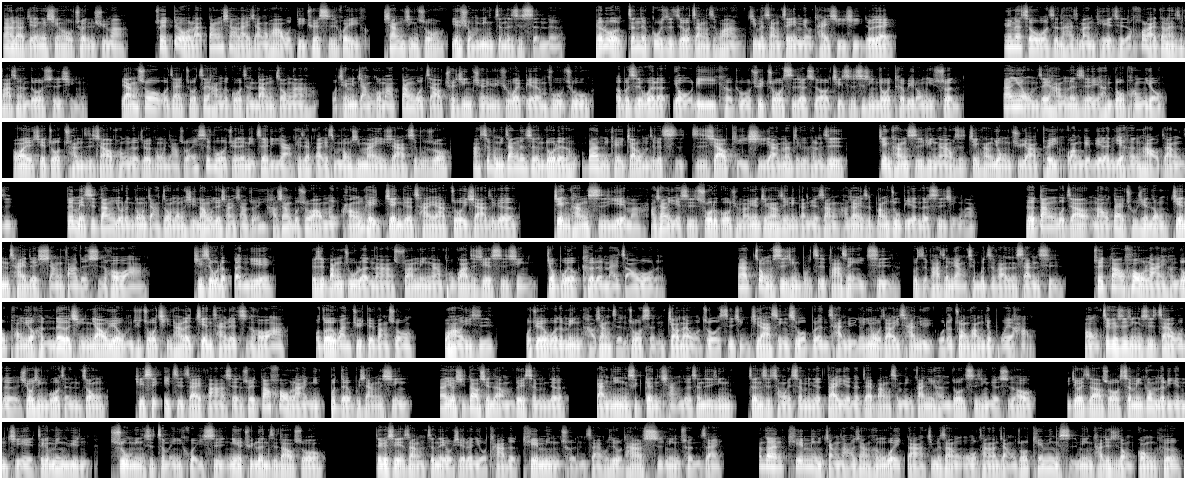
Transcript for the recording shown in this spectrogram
大家了解那个先后顺序吗？所以对我来当下来讲的话，我的确是会相信说，也许我命真的是神的。可如果真的故事只有这样子的话，基本上这也没有太稀奇，对不对？因为那时候我真的还是蛮贴切的。后来当然是发生很多事情。比方说，我在做这行的过程当中啊，我前面讲过嘛，当我只要全心全意去为别人付出，而不是为了有利益可图去做事的时候，其实事情都会特别容易顺。那因为我们这一行认识的也很多朋友，包括有些做传直销朋友，就会跟我讲说：“哎，师傅，我觉得你这里呀，可以再摆个什么东西卖一下。”师傅说：“啊，师傅，你这样认识很多人，不然你可以加入我们这个直直销体系啊。那这个可能是健康食品啊，或是健康用具啊，推广给别人也很好，这样子。”所以每次当有人跟我讲这种东西，然后我就想想说，哎，好像不错啊，我们好像可以兼个差呀，做一下这个健康事业嘛，好像也是说得过去嘛。因为健康事业，你感觉上好像也是帮助别人的事情嘛。可是当我只要脑袋出现这种兼差的想法的时候啊，其实我的本业就是帮助人啊、算命啊、卜卦这些事情，就不会有客人来找我了。那这种事情不止发生一次，不止发生两次，不止发生三次。所以到后来，很多朋友很热情邀约我们去做其他的兼差的时候啊，我都会婉拒对方说：“不好意思，我觉得我的命好像只能做神交代我做的事情，其他事情是我不能参与的，因为我知道一参与，我的状况就不会好。”哦，这个事情是在我的修行过程中，其实一直在发生。所以到后来，你不得不相信。那尤其到现在，我们对神明的感应是更强的，甚至已经正式成为神明的代言人，在帮神明翻译很多事情的时候。你就会知道说神明跟我们的连接，这个命运宿命是怎么一回事。你也去认知到说，这个世界上真的有些人有他的天命存在，或者有他的使命存在。那当然，天命讲的好像很伟大。基本上，我常常讲，我说天命使命，它就是一种功课。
